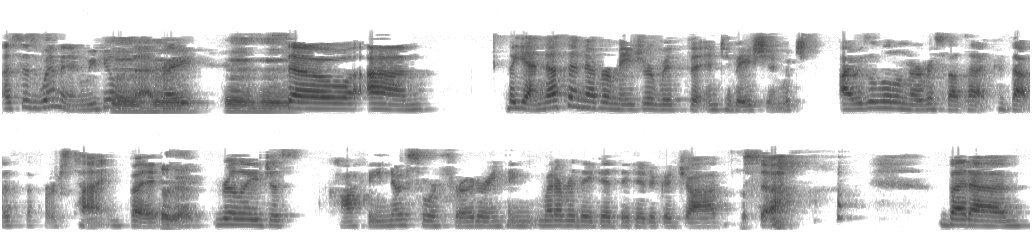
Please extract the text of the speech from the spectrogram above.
"Us as women, we deal with that, Mhm, right?" mhm. So, um, but yeah, nothing ever major with the intubation, which I was a little nervous about that because that was the first time, but okay. really just coughing, no sore throat or anything. Whatever they did, they did a good job. So, but, um,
